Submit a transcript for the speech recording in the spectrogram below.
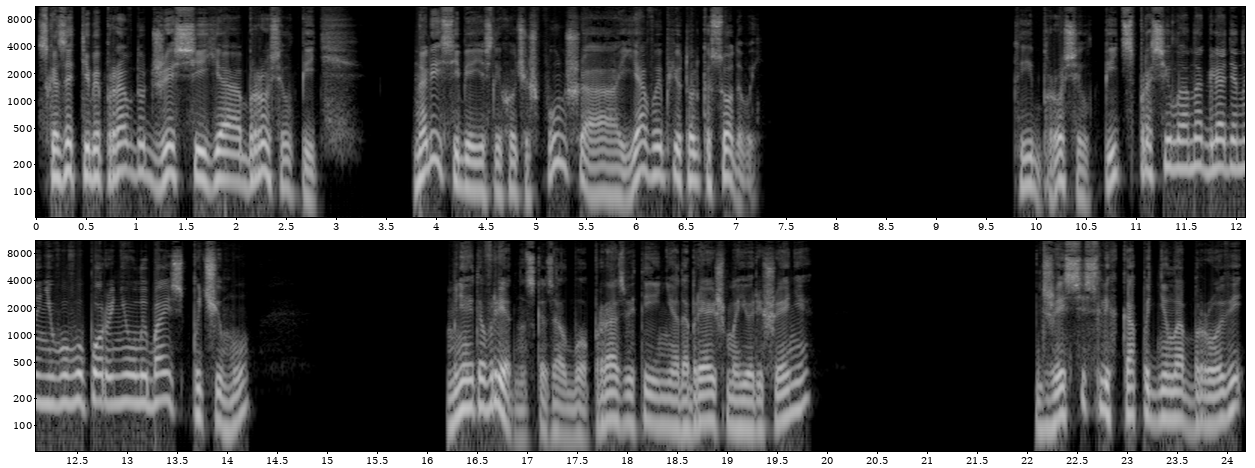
Сказать тебе правду, Джесси, я бросил пить. Налей себе, если хочешь, пунша, а я выпью только содовый. «Ты бросил пить?» — спросила она, глядя на него в упор и не улыбаясь. «Почему?» «Мне это вредно», — сказал Боб. «Разве ты не одобряешь мое решение?» Джесси слегка подняла брови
